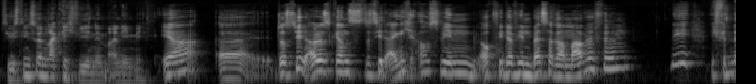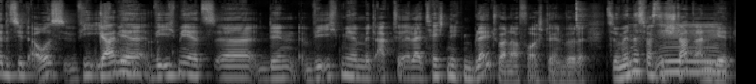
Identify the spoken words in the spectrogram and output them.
Sie ist nicht so nackig wie in dem Anime. ja, äh, das sieht alles ganz, das sieht eigentlich aus wie ein, auch wieder wie ein besserer Marvel-Film. Nee, ich finde, das sieht aus, wie ich, mir, wie ich mir jetzt äh, den, wie ich mir mit aktueller Technik einen Blade Runner vorstellen würde. Zumindest was die Stadt angeht.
